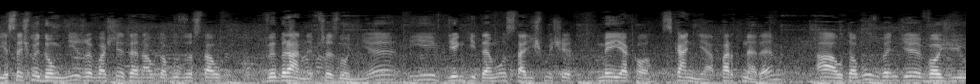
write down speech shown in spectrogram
jesteśmy dumni, że właśnie ten autobus został wybrany przez Unię i dzięki temu staliśmy się my jako Scania partnerem, a autobus będzie woził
